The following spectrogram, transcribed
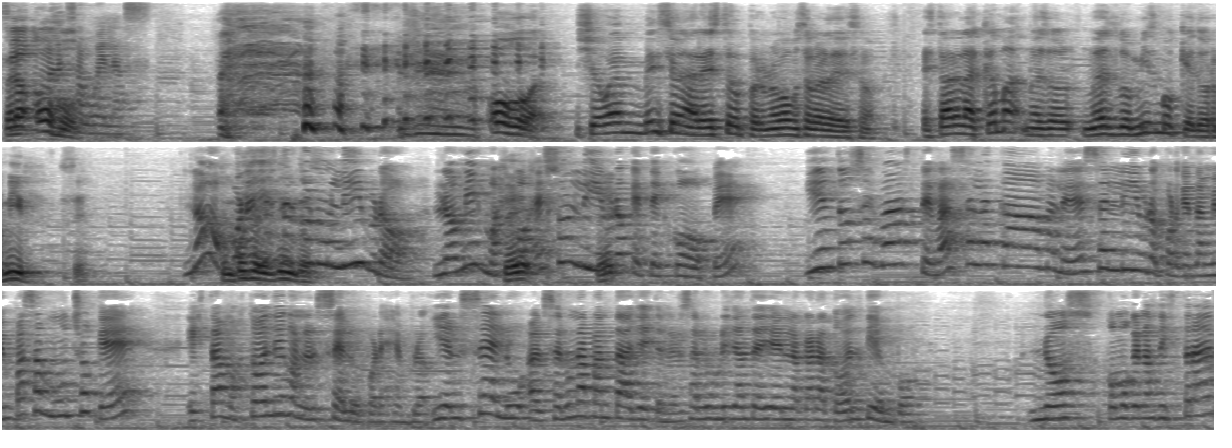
Pero sí, como ojo. las abuelas. ojo, yo voy a mencionar esto, pero no vamos a hablar de eso. Estar en la cama no es lo, no es lo mismo que dormir. ¿sí? No, por ahí estar con un libro. Lo mismo, escoges un libro que te cope y entonces vas, te vas a la cama, lees el libro, porque también pasa mucho que estamos todo el día con el celu, por ejemplo, y el celu, al ser una pantalla y tener celu brillante ahí en la cara todo el tiempo, nos, como que nos distrae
